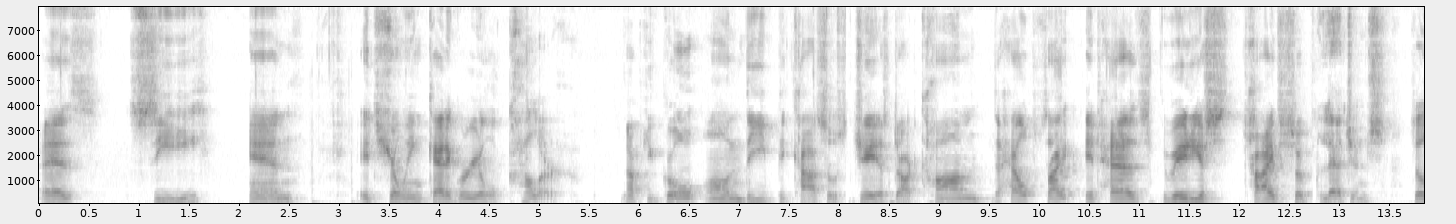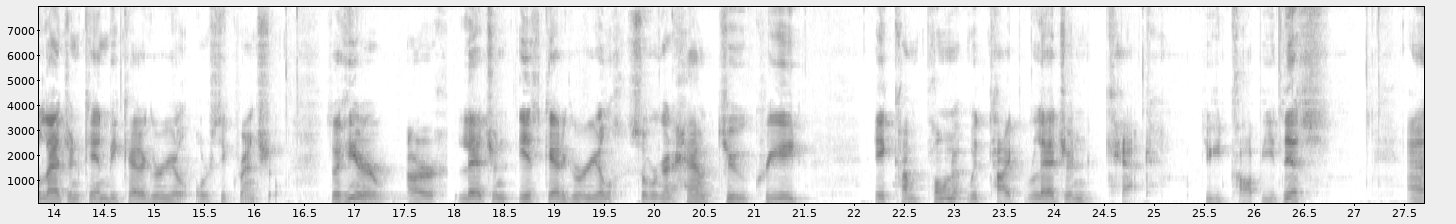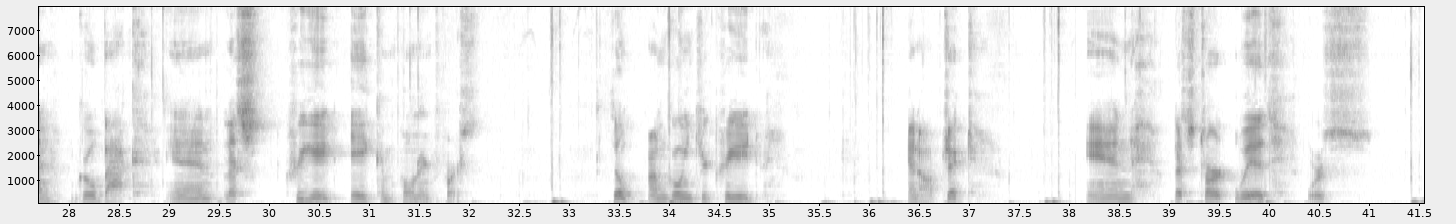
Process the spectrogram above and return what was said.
as C and it's showing categorical color. Now, if you go on the picasso.js.com, the help site, it has various types of legends. So legend can be categorical or sequential. So here our legend is categorical. So we're going to have to create a component with type legend cat. You can copy this and go back and let's create a component first. So I'm going to create an object and let's start with where's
